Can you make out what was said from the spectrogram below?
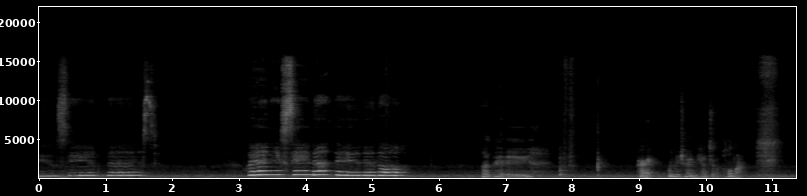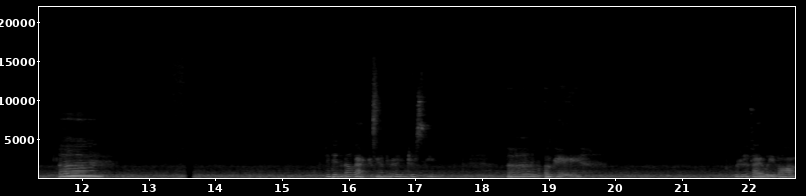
You see it better see nothing at all. Okay. All right, let me try and catch up. Hold on. Um, I didn't know that, Cassandra. Interesting. Um, okay. Where did I leave off?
